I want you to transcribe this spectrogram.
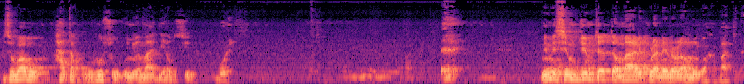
kwa sababu hata kuruhusu unywe maji ya uzima bure. Eh. Mimi simjui mtoto ambaye alikula neno la Mungu akabaki na.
